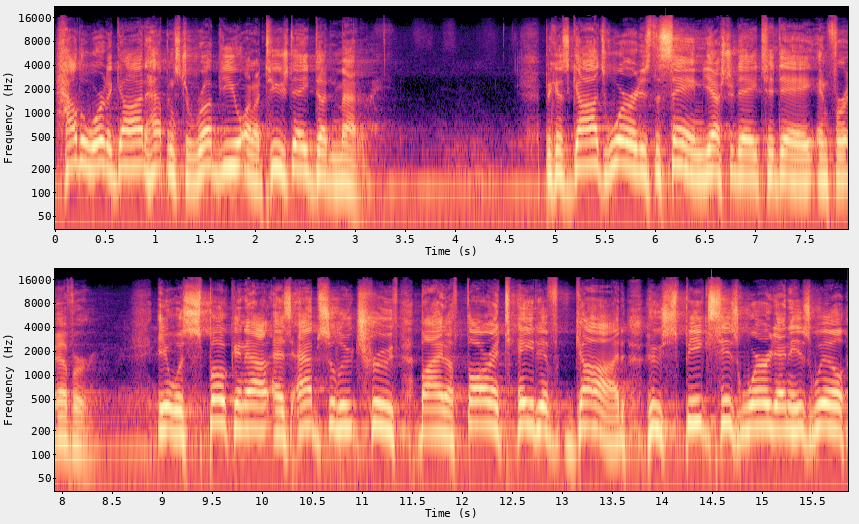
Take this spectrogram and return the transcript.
how the Word of God happens to rub you on a Tuesday doesn't matter. Because God's Word is the same yesterday, today, and forever. It was spoken out as absolute truth by an authoritative God who speaks his word and his will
